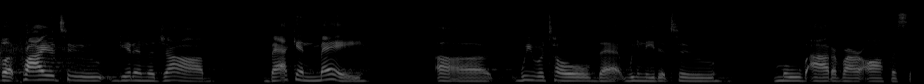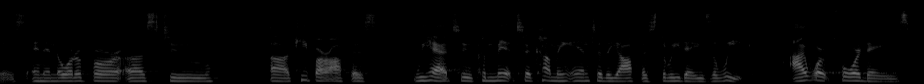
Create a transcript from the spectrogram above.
but prior to getting the job, back in May, uh, we were told that we needed to move out of our offices. And in order for us to uh, keep our office, we had to commit to coming into the office three days a week. I work four days.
